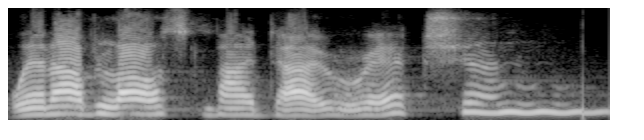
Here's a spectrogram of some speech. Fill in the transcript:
When I've lost my direction,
